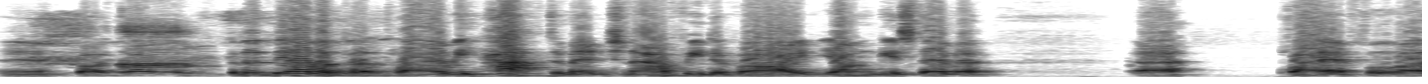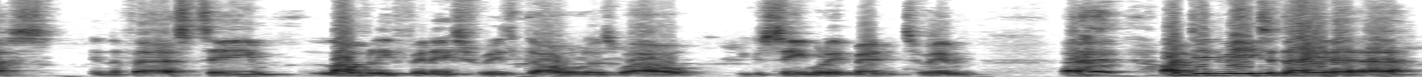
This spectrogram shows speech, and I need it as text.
Yeah. yeah. But, um, but then the other player we have to mention, Alfie Devine, youngest ever uh, player for us in the first team. Lovely finish for his goal as well. You can see what it meant to him. Uh, I did read today that uh,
